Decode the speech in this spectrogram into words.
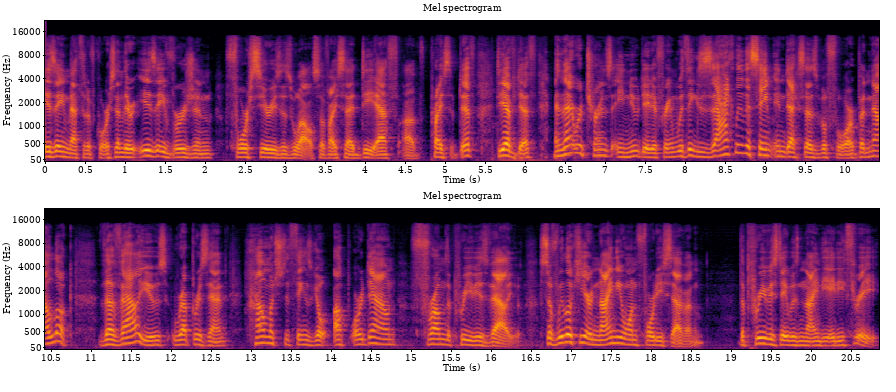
is a method, of course, and there is a version for series as well. So if I said df of price of diff, df diff, and that returns a new data frame with exactly the same index as before. But now look, the values represent how much did things go up or down from the previous value. So if we look here, 9147, the previous day was 9083.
